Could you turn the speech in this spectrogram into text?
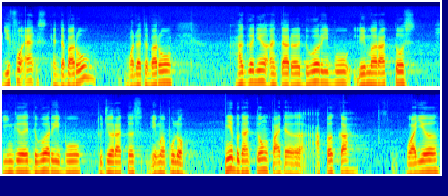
G4X yang terbaru model terbaru harganya antara 2500 hingga 2750 ini bergantung pada apakah wire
